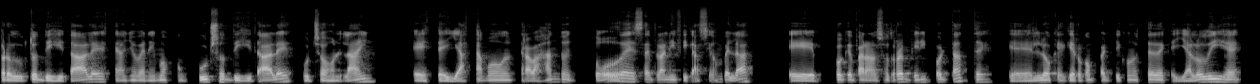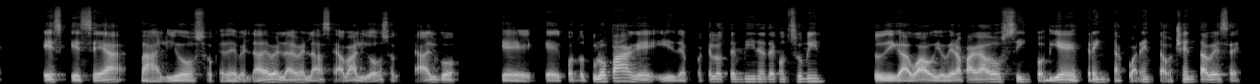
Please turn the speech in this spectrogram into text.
productos digitales, este año venimos con cursos digitales, cursos online, este, ya estamos trabajando en toda esa planificación, ¿verdad? Eh, porque para nosotros es bien importante, que es lo que quiero compartir con ustedes, que ya lo dije, es que sea valioso, que de verdad, de verdad, de verdad sea valioso, que sea algo que, cuando tú lo pagues y después que lo termines de consumir, tú digas, wow, yo hubiera pagado 5, 10, 30, 40, 80 veces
